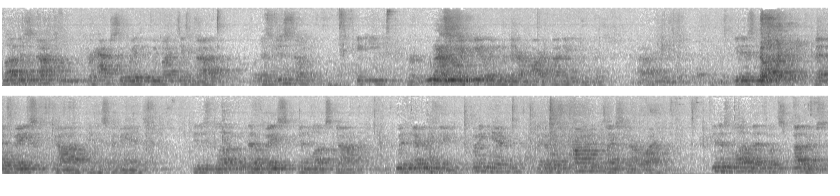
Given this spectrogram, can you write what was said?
Love is not perhaps the way that we might think about it as just some icky or ooey feeling within our heart, not icky. But, uh, it is love that obeys God and His commands. It is love that obeys and loves God with everything, putting Him at the most prominent place in our life. It is love that puts others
